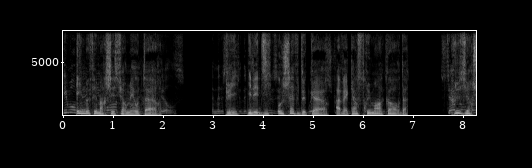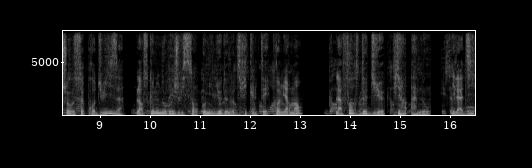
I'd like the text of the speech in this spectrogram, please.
et il me fait marcher sur mes hauteurs. Puis, il est dit au chef de chœur, avec instrument à cordes. Plusieurs choses se produisent lorsque nous nous réjouissons au milieu de nos difficultés. Premièrement, la force de Dieu vient à nous. Il a dit,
